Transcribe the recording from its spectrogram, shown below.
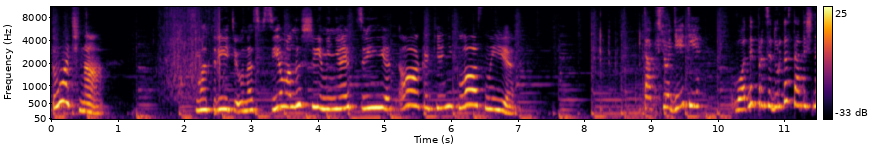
точно! Смотрите, у нас все малыши меняют цвет. А, какие они классные! Так, все, дети, Водных процедур достаточно.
